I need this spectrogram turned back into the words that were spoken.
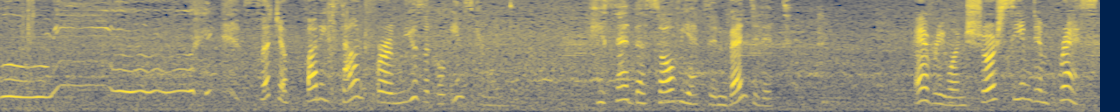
Ooh-wee-oo. Such a funny sound for a musical instrument. He said the Soviets invented it. Everyone sure seemed impressed.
